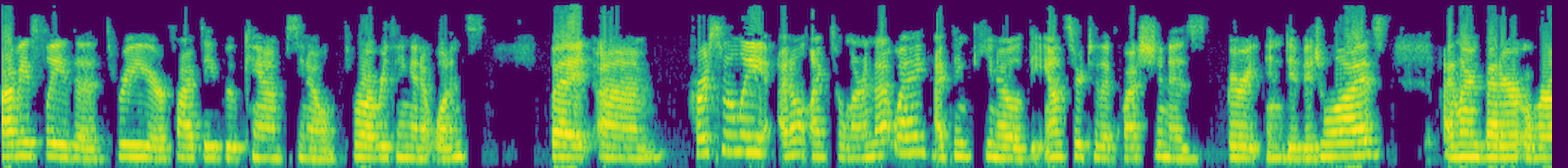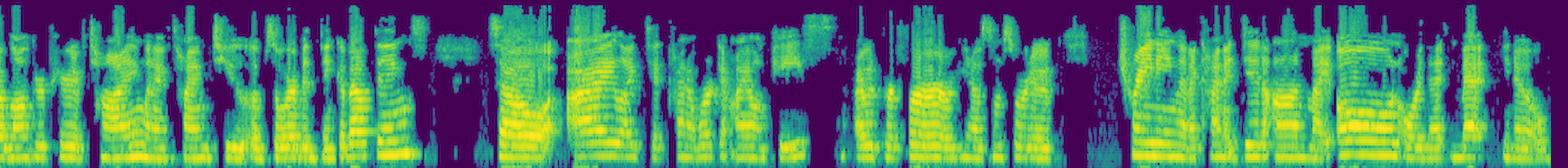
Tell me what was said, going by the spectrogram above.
obviously the three or five day boot camps, you know, throw everything in at once. But um, personally, I don't like to learn that way. I think, you know, the answer to the question is very individualized. I learn better over a longer period of time when I have time to absorb and think about things. So I like to kind of work at my own pace. I would prefer, you know, some sort of training that I kind of did on my own or that met, you know,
